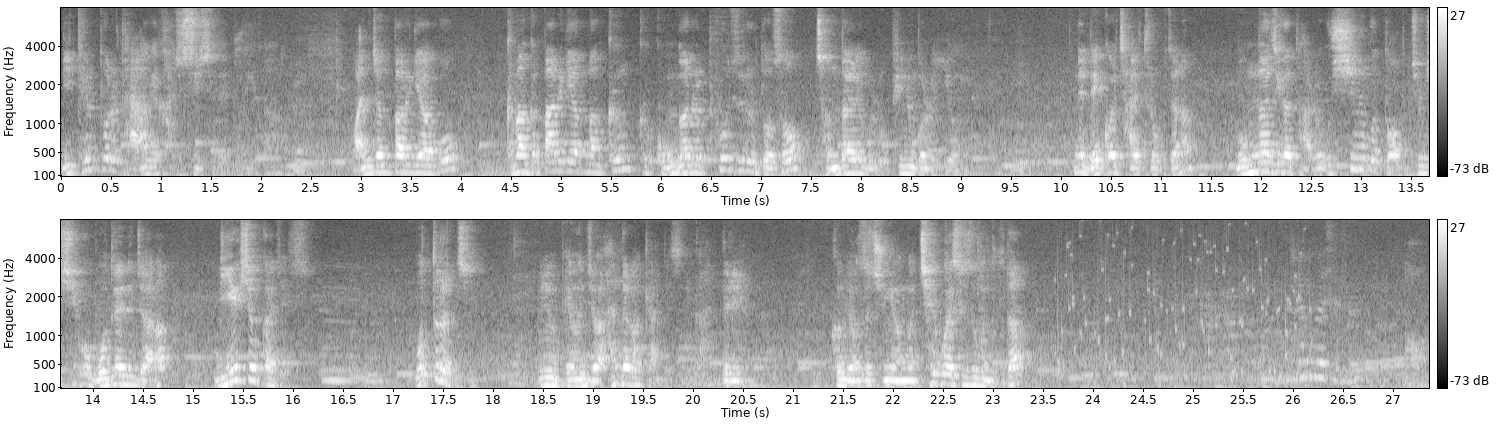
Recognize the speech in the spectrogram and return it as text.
네 템포를 다양하게 가질 수 있어야 돼 무기가. 네. 완전 빠르게 하고 그만큼 빠르게 한 만큼 그 공간을 포즈를 둬서 전달력을 높이는 걸로 이용해야 돼. 근데 내 걸 잘 들어보잖아. 높낮이가 다르고 쉬는 것도 엄청 쉬고 모두 했는지 알아? 리액션까지 했어. 음, 못 들었지. 네. 왜냐면 배운 지가 한 달밖에 안 됐으니까 안 들리는 거야. 그럼 여기서 중요한 건 최고의 스승은 누구다? 최고의 스승. 어.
